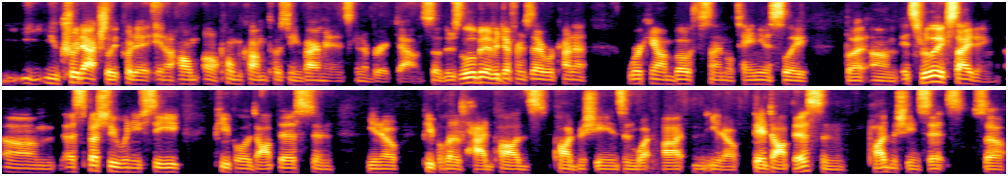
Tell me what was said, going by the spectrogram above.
you could actually put it in a home a home composting environment and it's going to break down. So there's a little bit of a difference there. We're kind of working on both simultaneously, but um, it's really exciting, um, especially when you see people adopt this and you know people that have had pods, pod machines and whatnot, you know, they adopt this and pod machine sits. So,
